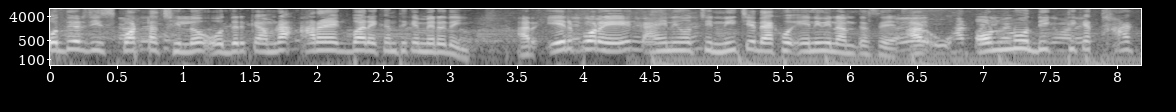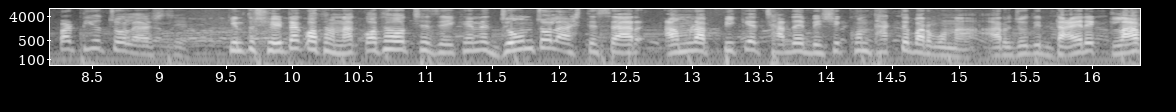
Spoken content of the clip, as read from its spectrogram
ওদের যে স্কোয়াডটা ছিল, ওদেরকে আমরা আরও একবার এখান থেকে মেরে দিই। আর এরপরে কাহিনী হচ্ছে, নিচে দেখো এনিমি নামতেছে। আর অন্য দিক থেকে থার্ড পার্টিও চলে আসছে। কিন্তু সেটা কথা না, কথা হচ্ছে যে এখানে জোন চলে আসতেছে আর আমরা পিকের ছাদে বেশিক্ষণ থাকতে পারব না। আর যদি ডাইরেক্ট লাভ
